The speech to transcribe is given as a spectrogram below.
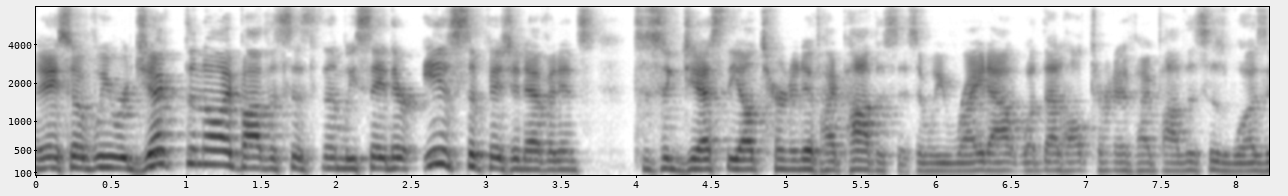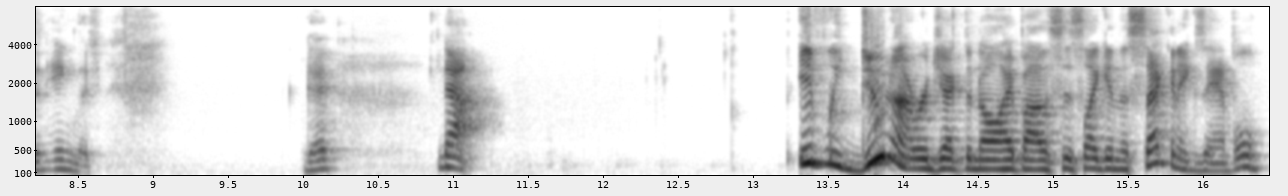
Okay, so if we reject the null hypothesis, then we say there is sufficient evidence to suggest the alternative hypothesis, and we write out what that alternative hypothesis was in English. Okay, now, if we do not reject the null hypothesis, like in the second example,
